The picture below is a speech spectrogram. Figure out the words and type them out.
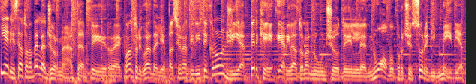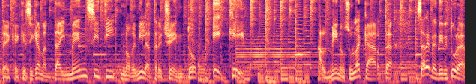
Ieri è stata una bella giornata per quanto riguarda gli appassionati di tecnologia perché è arrivato l'annuncio del nuovo processore di MediaTek che si chiama Dimensity 9300 e che almeno sulla carta, sarebbe addirittura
